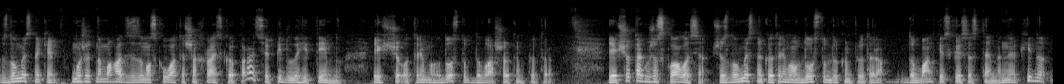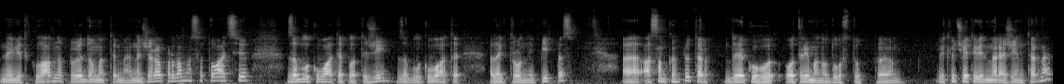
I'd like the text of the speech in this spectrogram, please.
Зловмисники можуть намагатися замаскувати шахрайську операцію під легітимну, якщо отримали доступ до вашого комп'ютера. Якщо так вже склалося, що зловмисник отримав доступ до комп'ютера, до банківської системи, необхідно невідкладно повідомити менеджера про дану ситуацію, заблокувати платежі, заблокувати електронний підпис, а сам комп'ютер, до якого отримано доступ, е, відключити від мережі інтернет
